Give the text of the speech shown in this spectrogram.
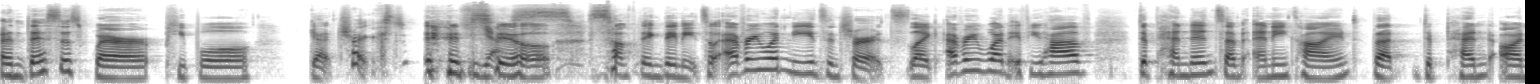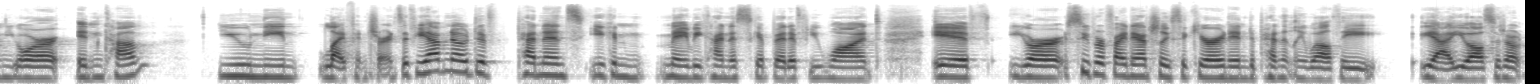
And this is where people get tricked into yes. something they need. So everyone needs insurance. Like everyone, if you have dependents of any kind that depend on your income, you need life insurance. If you have no dependents, you can maybe kind of skip it if you want. If you're super financially secure and independently wealthy, yeah, you also don't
